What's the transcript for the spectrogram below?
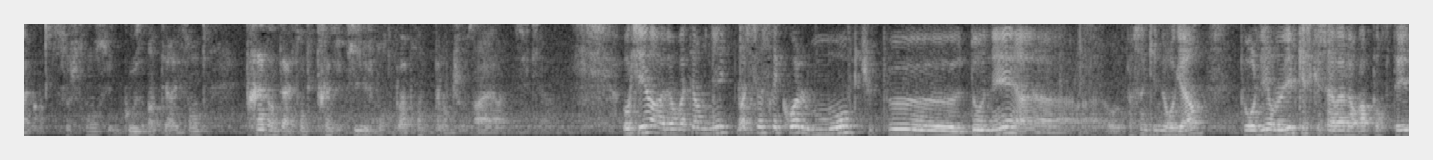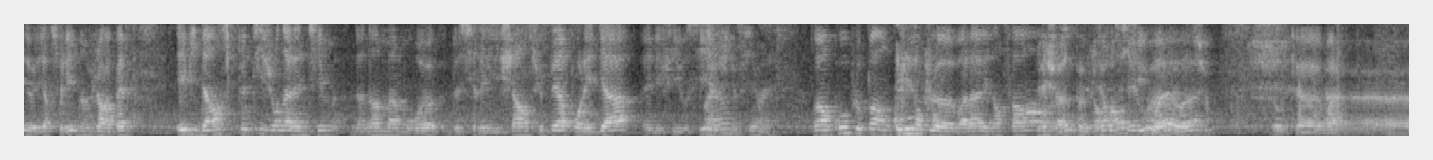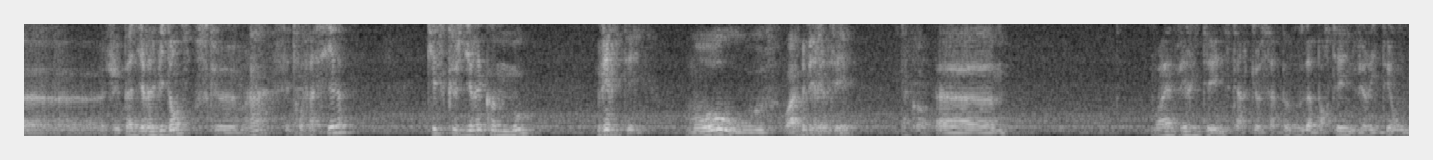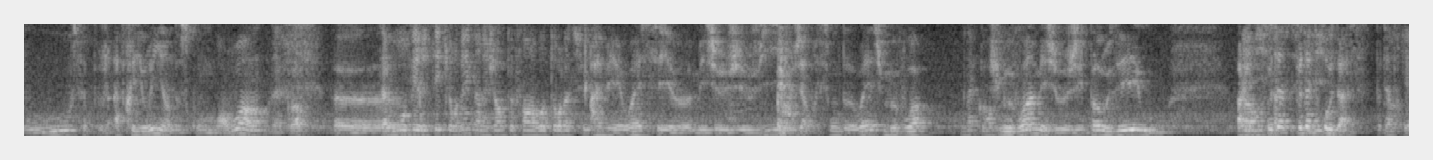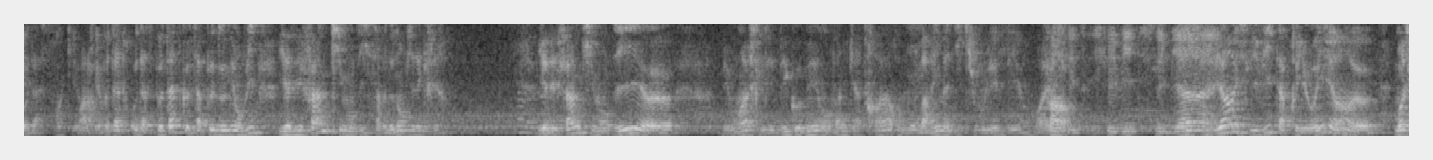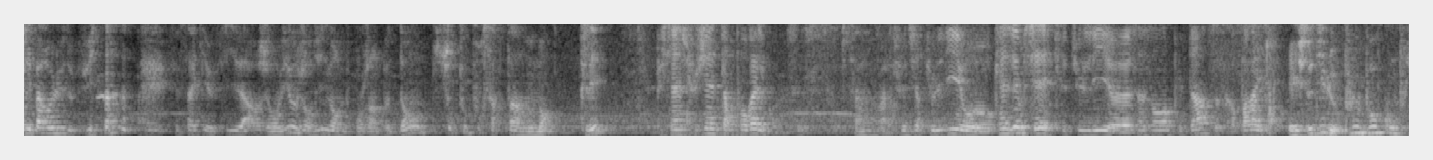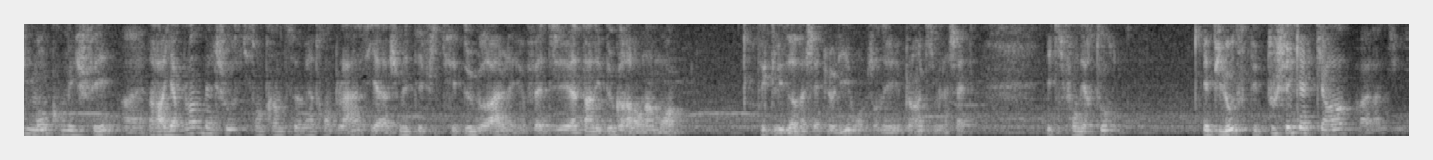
D'accord. Que je pense c'est une cause intéressante, très intéressante et très utile, et je pense qu'on peut apprendre plein de choses. Ouais, ouais, c'est clair. Ok, allez, on va terminer. Ça serait quoi le mot que tu peux donner à- aux personnes qui nous regardent pour lire le livre? Qu'est-ce que ça va leur apporter de lire ce livre? Donc je le rappelle, Évidence, petit journal intime d'un homme amoureux de Cyril Lichamp. Super pour les gars et les filles aussi. Ouais, hein. les filles aussi, ouais. Ouais, en couple ou pas en couple. Et les enfants. euh, voilà, les enfants. Les jeunes peuvent Les lire enfants aussi, ouais, ouais, ouais. bien sûr. Donc euh, voilà. Euh, je vais pas dire évidence parce que voilà, c'est trop facile. Qu'est-ce que je dirais comme mot? Vérité. Mot ou. Ouais, Vérité. D'accord. Euh, ouais, vérité. C'est-à-dire que ça peut vous apporter une vérité en vous. Ça peut, a priori, hein, de ce qu'on me renvoie. hein. D'accord. Euh, T'as le mot vérité qui revient quand les gens te font un retour là-dessus? Ah mais ouais, c'est. euh, mais je, je vis. J'ai l'impression de. Ouais, je me vois. D'accord. Je me vois, mais je j'ai pas osé ou. Alors Ah, peut-être audace, peut-être audace. Voilà, peut-être audace. Peut-être que ça peut donner envie. Il y a des femmes qui m'ont dit ça m'a donné envie d'écrire. Il y a des femmes qui m'ont dit euh, mais moi je l'ai dégommé en 24 heures. Mon mari m'a dit qu'il voulait le lire. Ouais, Enfin, il, se lit, vite, il se lit bien. il se lit et- bien, il se lit vite a priori. hein, euh, moi je l'ai pas relu depuis. c'est ça qui est aussi. Alors j'ai envie aujourd'hui de me replonger un peu dedans, surtout pour certains moments clés. Puis c'est un sujet intemporel. Quoi. Ça, voilà. Je veux dire, tu le lis au 15e siècle, tu le lis euh, 500 ans plus tard, ça sera pareil. Et je te dis le plus beau compliment qu'on m'ait fait, Ouais. Alors il y a plein de belles choses qui sont en train de se mettre en place. Il y a, je m'étais fixé deux Graals et en fait j'ai atteint les deux Graals en un mois. C'est que les hommes achètent le livre, j'en ai plein qui me l'achètent et qui font des retours. Et puis l'autre c'était toucher quelqu'un. Voilà, tu,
